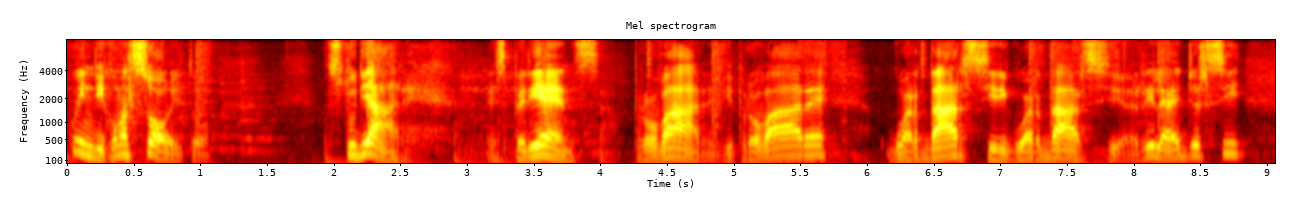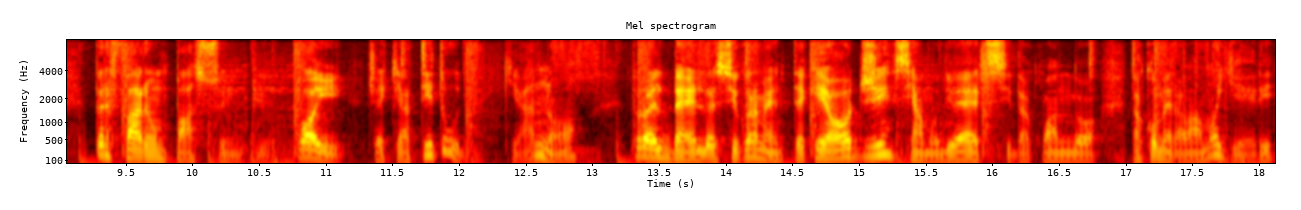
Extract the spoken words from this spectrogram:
quindi come al solito, studiare, esperienza, provare, riprovare, guardarsi, riguardarsi, rileggersi per fare un passo in più. Poi c'è chi ha attitudine, chi ha no, però il bello è sicuramente che oggi siamo diversi da, quando, da come eravamo ieri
